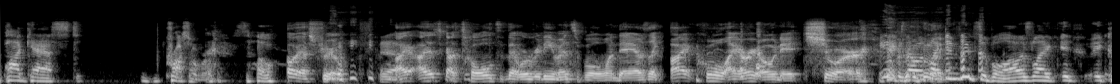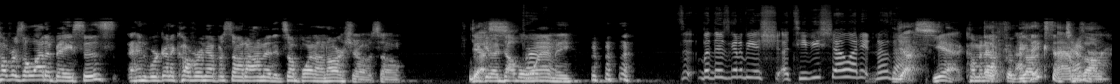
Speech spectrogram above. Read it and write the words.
podcast crossover. So Oh, that's true. yeah. I, I just got told that we're reading Invincible one day. I was like, all right, cool. I already own it. Sure. Because I was like Invincible. I was like, it, it covers a lot of bases, and we're gonna cover an episode on it at some point on our show. So make it a double Perfect. whammy. So, but there's going to be a, sh- a TV show? I didn't know that. Yes. Yeah, coming out. could I think September. Amazon.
